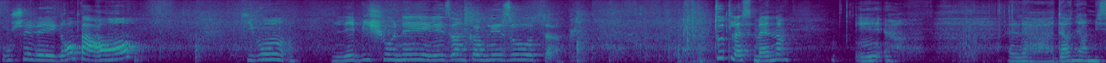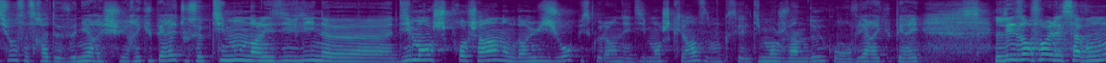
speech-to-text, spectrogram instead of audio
sont chez les grands-parents qui vont les bichonner les uns comme les autres toute la semaine. Et la dernière mission, ça sera de venir récupérer tout ce petit monde dans les Yvelines euh, dimanche prochain, donc dans 8 jours, puisque là on est dimanche 15, donc c'est le dimanche 22 qu'on vient récupérer les enfants et les savons.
